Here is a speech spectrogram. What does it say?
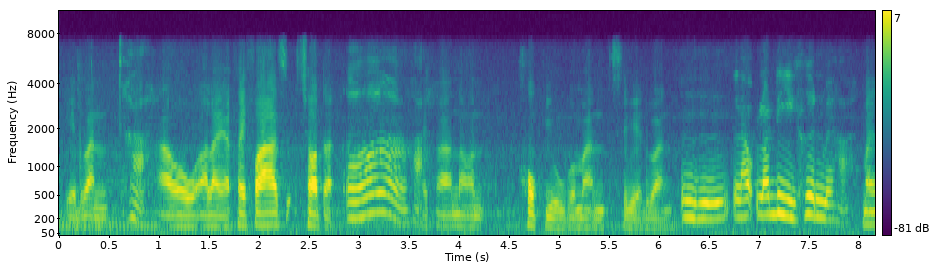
11 วันค่ะเอาอะไรอะไฟฟ้าช็อตอะอ่าค่ะไฟฟ้านอน ครบอยู่ประมาณ 11 วัน อือฮึแล้วแล้วดีขึ้นไหมคะ มัน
